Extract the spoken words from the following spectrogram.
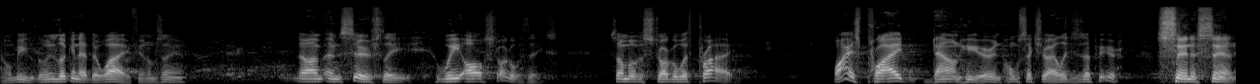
Don't be, don't be looking at their wife, you know what I'm saying? No, I'm, I'm seriously, we all struggle with things. Some of us struggle with pride. Why is pride down here and homosexuality is up here? Sin is sin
